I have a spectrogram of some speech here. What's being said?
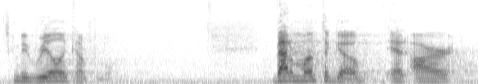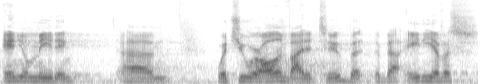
It's going to be real uncomfortable. About a month ago, at our annual meeting, um, which you were all invited to, but about 80 of us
